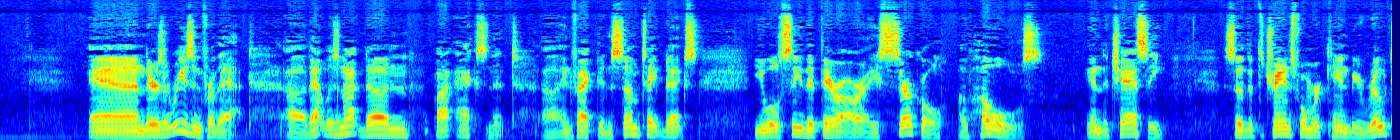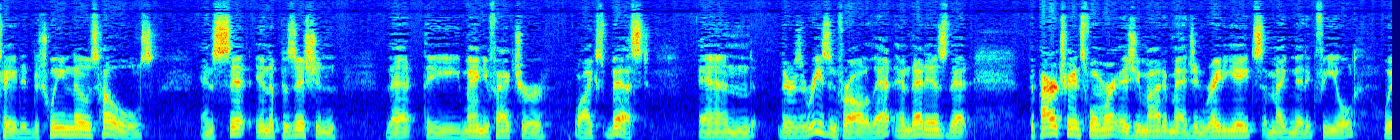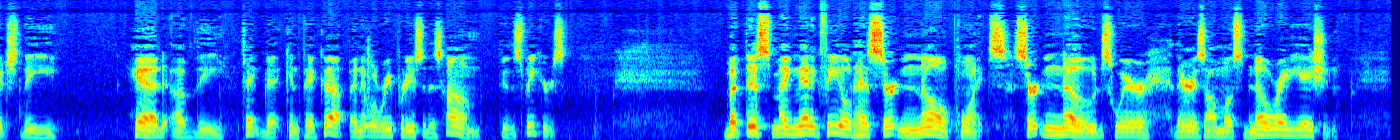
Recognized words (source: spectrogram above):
And there's a reason for that. Uh, that was not done by accident. Uh, in fact, in some tape decks, you will see that there are a circle of holes in the chassis so that the transformer can be rotated between those holes and sit in a position that the manufacturer likes best. And there's a reason for all of that, and that is that the power transformer, as you might imagine, radiates a magnetic field, which the head of the tape deck can pick up, and it will reproduce it as hum through the speakers. But this magnetic field has certain null points, certain nodes where there is almost no radiation.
